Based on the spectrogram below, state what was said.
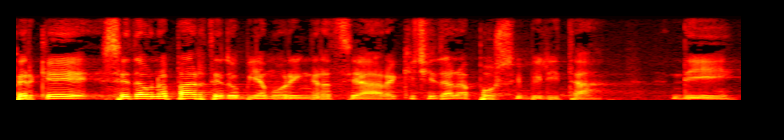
perché se da una parte dobbiamo ringraziare chi ci dà la possibilità di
